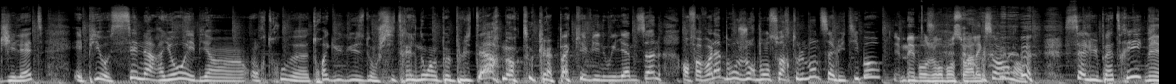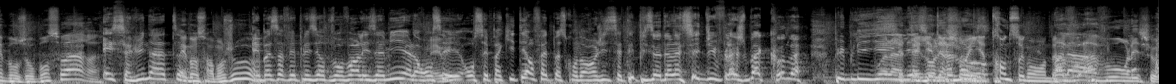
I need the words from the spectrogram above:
Gillette. Et puis au scénario, eh bien, on retrouve euh, trois gugus dont je citerai le nom un peu plus tard, mais en tout cas pas Kevin Williamson. Enfin voilà, bonjour, bonsoir tout le monde, salut Thibaut, Mais bonjour, bonsoir Alexandre. salut Patrick, Mais bonjour, bonsoir. et salut Nat. Et bonsoir, bonjour. Eh ben ça fait plaisir de vous revoir les amis. Alors on s'est oui. on s'est pas quitté en fait parce qu'on enregistre cet épisode à la suite du flashback qu'on a publié Voilà, il y a il y a 30 secondes. Voilà. avouons les choses.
